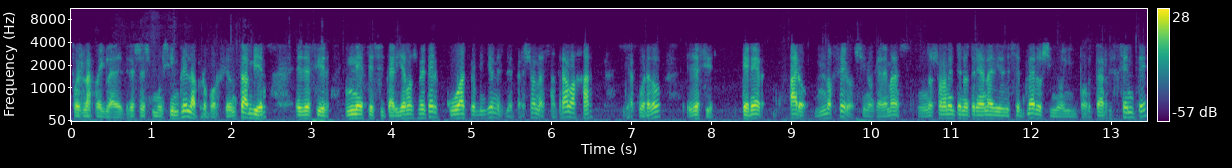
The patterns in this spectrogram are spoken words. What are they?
pues la regla de tres es muy simple, la proporción también. Es decir, necesitaríamos meter 4 millones de personas a trabajar, ¿de acuerdo? Es decir, tener paro no cero, sino que además no solamente no tener a nadie desempleado, sino importar gente,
